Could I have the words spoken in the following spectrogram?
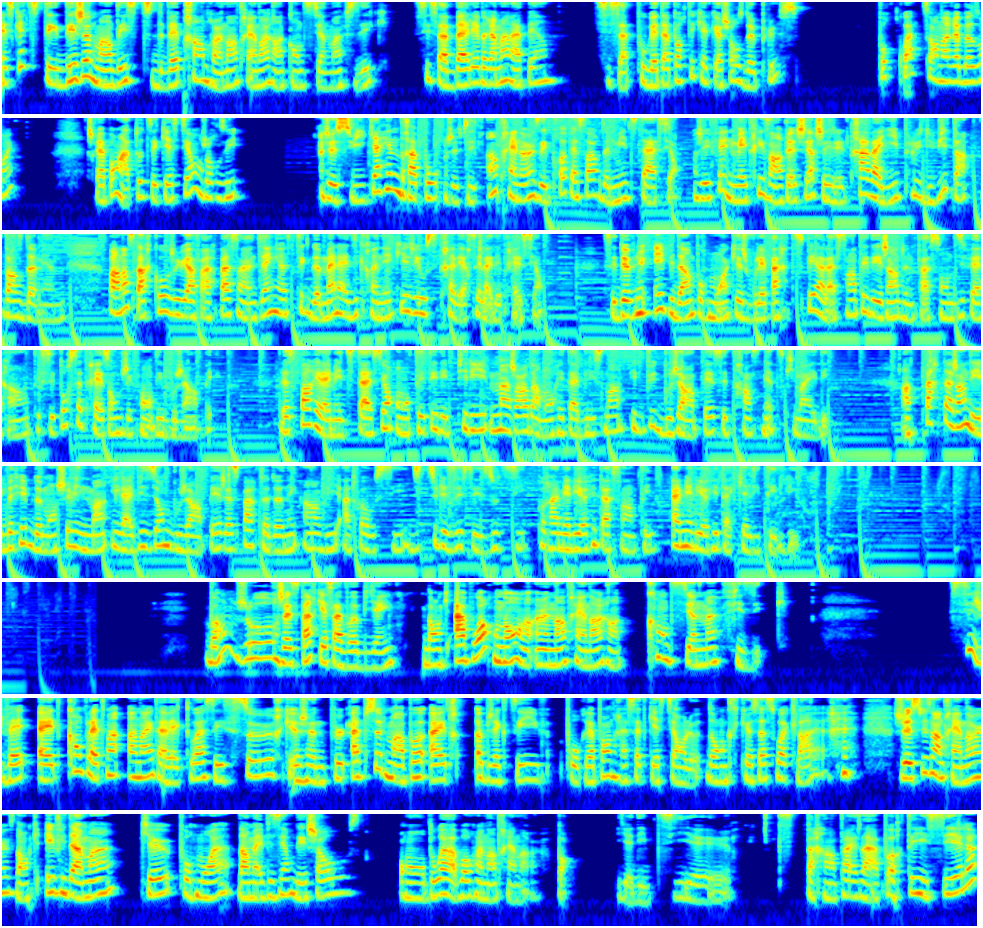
Est-ce que tu t'es déjà demandé si tu devais prendre un entraîneur en conditionnement physique? Si ça valait vraiment la peine? Si ça pouvait t'apporter quelque chose de plus? Pourquoi tu en aurais besoin? Je réponds à toutes ces questions aujourd'hui. Je suis Karine Drapeau, je suis entraîneuse et professeure de méditation. J'ai fait une maîtrise en recherche et j'ai travaillé plus de 8 ans dans ce domaine. Pendant ce parcours, j'ai eu à faire face à un diagnostic de maladie chronique et j'ai aussi traversé la dépression. C'est devenu évident pour moi que je voulais participer à la santé des gens d'une façon différente et c'est pour cette raison que j'ai fondé Bouger en paix. Le sport et la méditation ont été des piliers majeurs dans mon rétablissement, puis le but de Bouger en paix, c'est de transmettre ce qui m'a aidé. En partageant des bribes de mon cheminement et la vision de bouger en paix, j'espère te donner envie à toi aussi d'utiliser ces outils pour améliorer ta santé, améliorer ta qualité de vie. Bonjour, j'espère que ça va bien. Donc, avoir ou non un entraîneur en conditionnement physique si je vais être complètement honnête avec toi, c'est sûr que je ne peux absolument pas être objective pour répondre à cette question-là. Donc, que ça soit clair, je suis entraîneuse, donc évidemment que pour moi, dans ma vision des choses, on doit avoir un entraîneur. Bon, il y a des euh, petites parenthèses à apporter ici et là,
